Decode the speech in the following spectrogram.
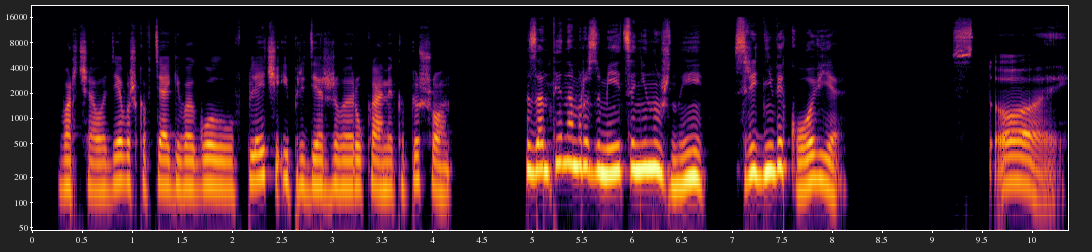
– ворчала девушка, втягивая голову в плечи и придерживая руками капюшон. «Зонты нам, разумеется, не нужны. Средневековье». «Стой!»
